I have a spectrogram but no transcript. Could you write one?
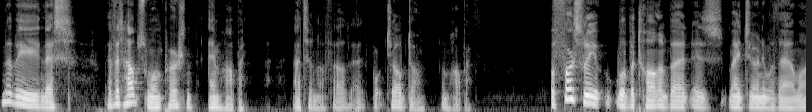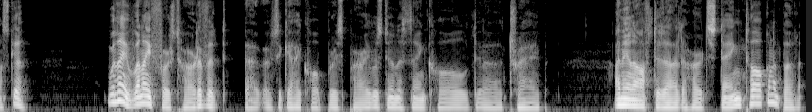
maybe this, if it helps one person, I'm happy. That's enough. I'll, uh, job done. I'm happy. Well, first we will be talking about is my journey with ayahuasca. When I when I first heard of it, uh, it was a guy called Bruce Parry was doing a thing called uh, Tribe, and then after that I heard Sting talking about it,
